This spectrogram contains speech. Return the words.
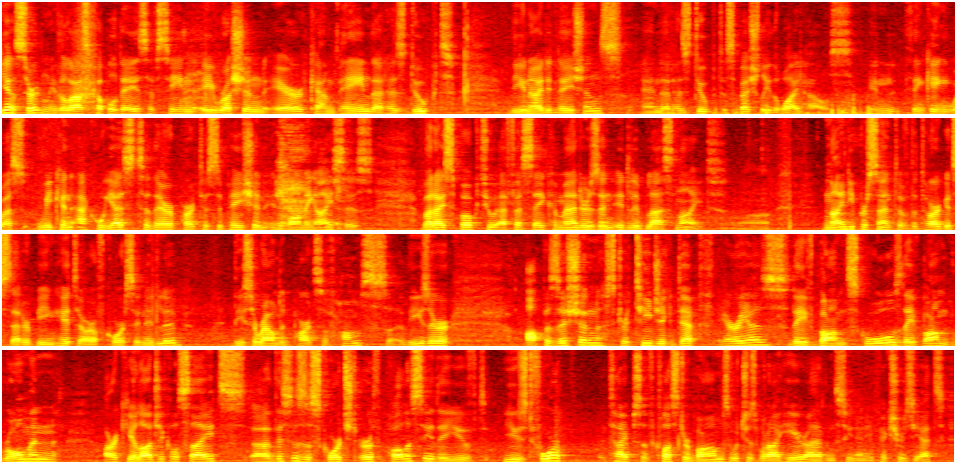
yes, certainly. The last couple days have seen a Russian air campaign that has duped the United Nations and that has duped especially the White House in thinking West, we can acquiesce to their participation in bombing ISIS. But I spoke to FSA commanders in Idlib last night 90% of the targets that are being hit are, of course, in Idlib, the surrounded parts of Homs. These are opposition strategic depth areas. They've bombed schools, they've bombed Roman archaeological sites. Uh, this is a scorched earth policy. They used, used four types of cluster bombs, which is what I hear. I haven't seen any pictures yet.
